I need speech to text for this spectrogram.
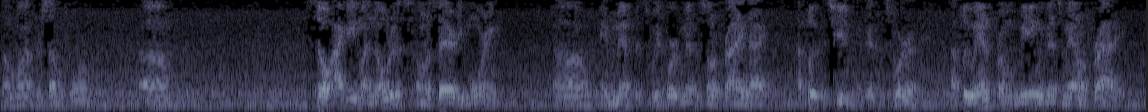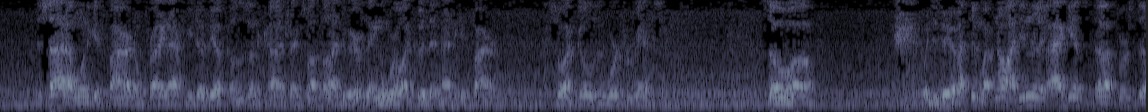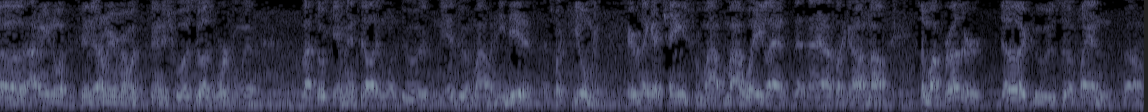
a month or something for him. Um, so I gave my notice on a Saturday morning um, in Memphis. We worked Memphis on a Friday night. I flew, excuse me, that's the story. right. I flew in from meeting with Vince McMahon on Friday. Decided I wanted to get fired on Friday night from UWF because I was under contract. So I thought I'd do everything in the world I could that night to get fired, so I go to work for Vince. So. Uh, What'd you do? I took my no. I didn't really. I guess uh, first, uh, I don't even know what the finish. I don't even remember what the finish was. Who I was working with. But I told Ken Mantell I didn't want to do it, and he had to do it my way, and he did. That's what killed me. Everything got changed for my my way that that night. I was like, oh no. So my brother Doug, who was uh, playing uh,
